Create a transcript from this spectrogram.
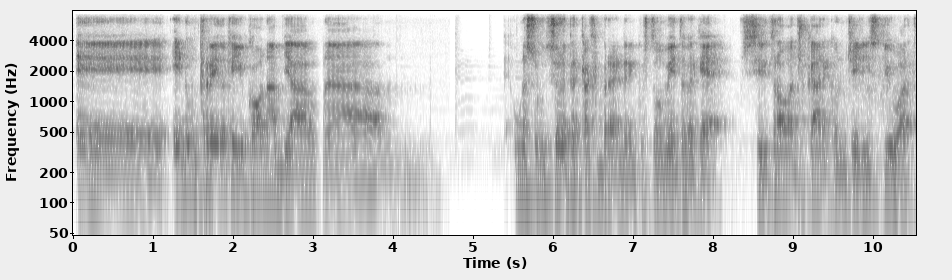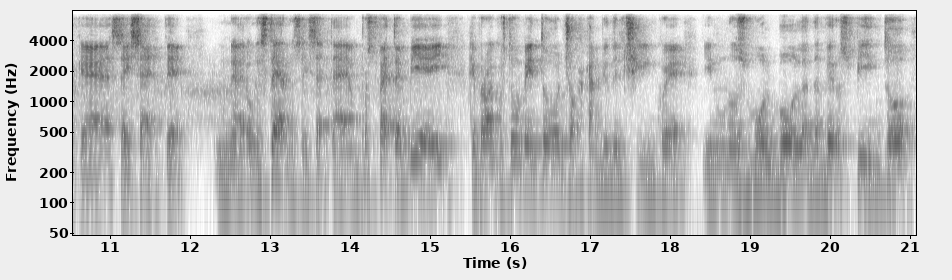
e, e non credo che Yukon abbia una una soluzione per Kalkbrenner in questo momento perché si ritrova a giocare con Jalen Stewart che è 6-7 un, un, esterno 6-7 è un prospetto NBA che però in questo momento gioca a cambio del 5 in uno small ball davvero spinto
